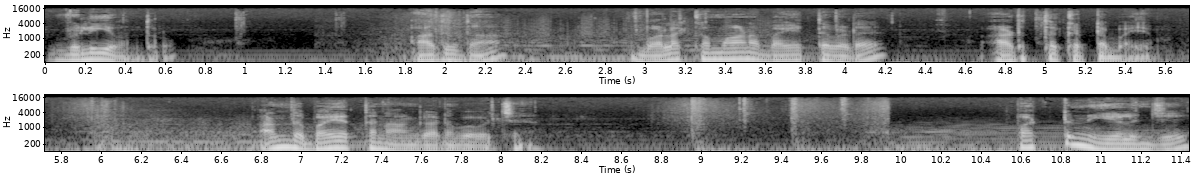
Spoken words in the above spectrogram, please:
வெளியே வந்துடும் அதுதான் வழக்கமான பயத்தை விட அடுத்த கட்ட பயம். அந்த பயத்தை நான் அங்கே அனுபவித்தேன் பட்டுன்னு எழிஞ்சு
